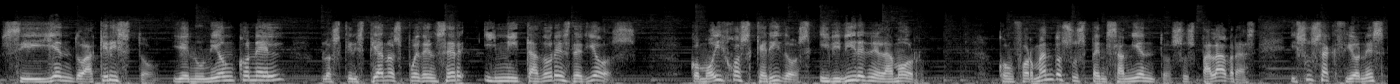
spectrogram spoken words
siguiendo a Cristo y en unión con Él, los cristianos pueden ser imitadores de Dios, como hijos queridos y vivir en el amor conformando sus pensamientos, sus palabras y sus acciones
